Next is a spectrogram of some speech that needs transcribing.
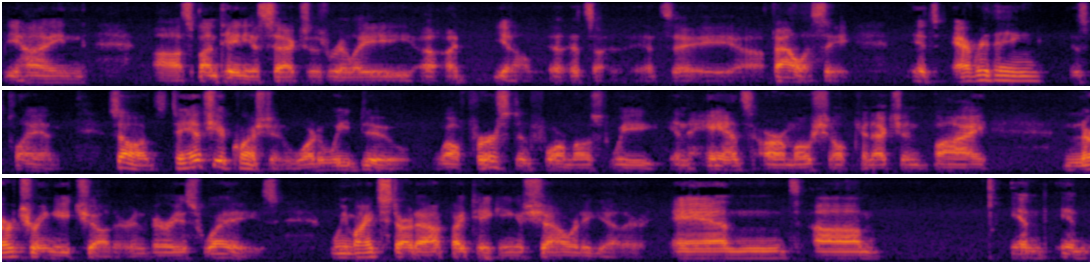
behind uh, spontaneous sex is really, a, a, you know, it's a it's a uh, fallacy. It's everything is planned. So to answer your question, what do we do? Well, first and foremost, we enhance our emotional connection by nurturing each other in various ways. We might start out by taking a shower together, and um, in in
